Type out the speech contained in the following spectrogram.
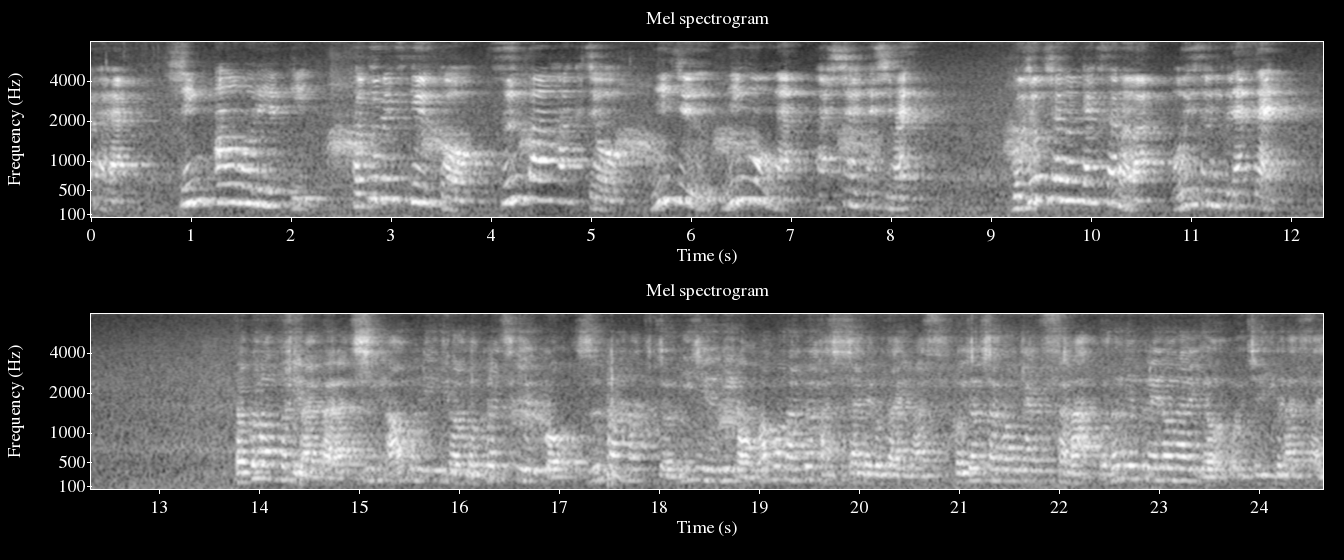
から新青森行き特別急行スーパー白鳥22号が発車いたします。ご乗車のお客様はお急ぎください。6番乗り場から新青森行きの特別急行スーパー白鳥22号まもなく発車でございます。ご乗車のお客様お乗り遅れのないようご注意ください。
